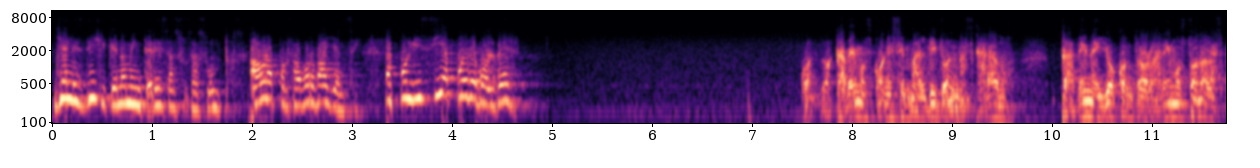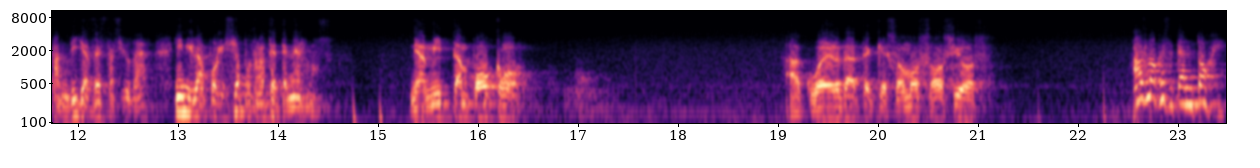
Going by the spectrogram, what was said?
Ya les dije que no me interesan sus asuntos. Ahora, por favor, váyanse. La policía puede volver. Cuando acabemos con ese maldito enmascarado, Cadena y yo controlaremos todas las pandillas de esta ciudad y ni la policía podrá detenernos. Ni a mí tampoco. Acuérdate que somos socios. Haz lo que se te antoje,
